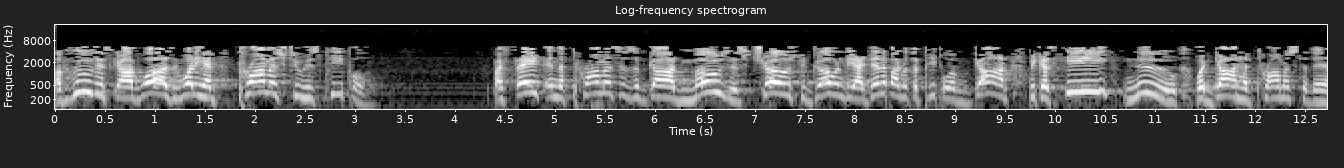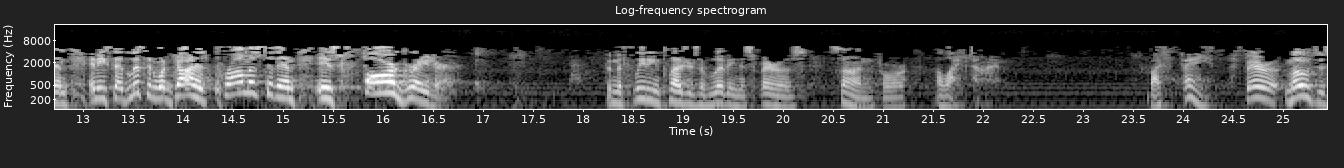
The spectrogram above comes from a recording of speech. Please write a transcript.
of who this God was and what He had promised to His people. By faith in the promises of God, Moses chose to go and be identified with the people of God because he knew what God had promised to them. And he said, Listen, what God has promised to them is far greater than the fleeting pleasures of living as Pharaoh's son for a lifetime. By faith, Pharaoh, Moses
